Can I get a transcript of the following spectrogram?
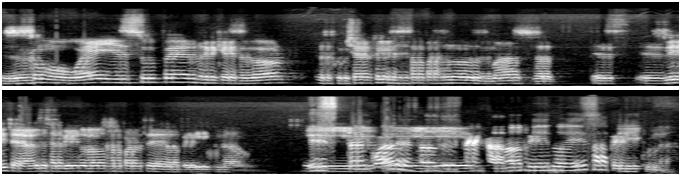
Entonces es como, güey, es súper enriquecedor escuchar qué les está pasando a los demás. O sea, es, es literal estar viendo la otra parte de la película. Y, es tal cual, estás viendo esa película.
